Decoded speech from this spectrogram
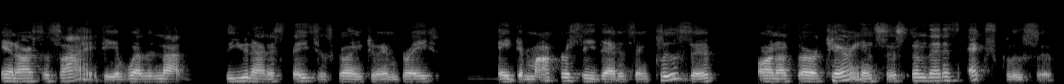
in our society of whether or not the United States is going to embrace a democracy that is inclusive or an authoritarian system that is exclusive.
